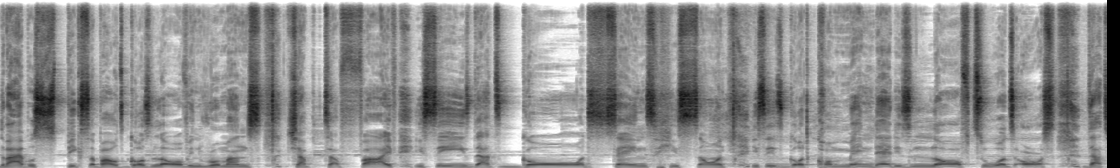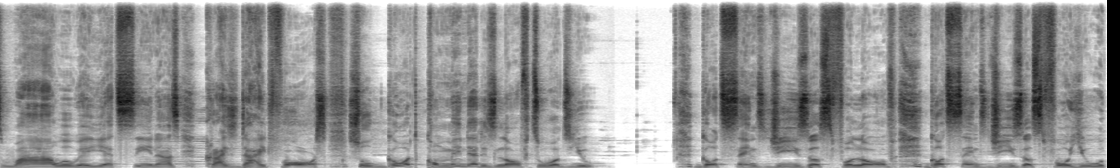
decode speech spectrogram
The Bible speaks about God's love in Romans chapter 5. It says that God sends his son. He says God commended his love towards us that while we were yet sinners, Christ died for us. So God commended his love towards you. God sent Jesus for love. God sent Jesus for you.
